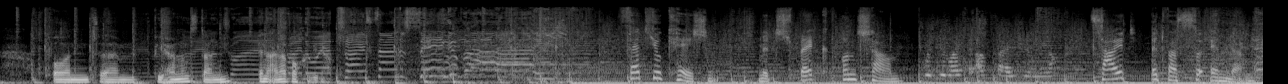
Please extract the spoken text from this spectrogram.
Und ähm, wir hören uns dann in einer Woche wieder. Feducation mit Speck und Charme. Zeit, etwas zu ändern.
